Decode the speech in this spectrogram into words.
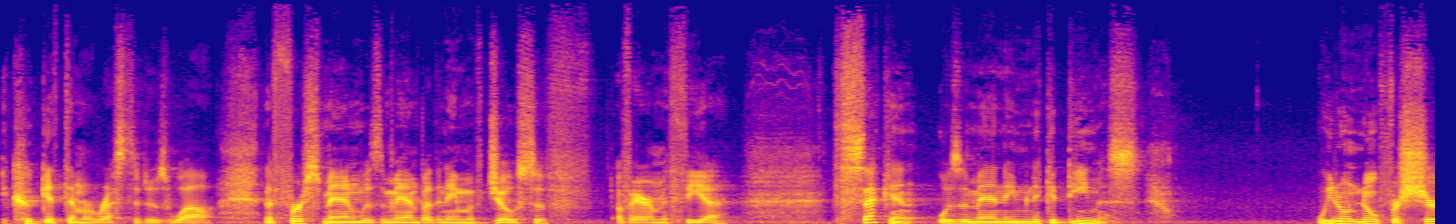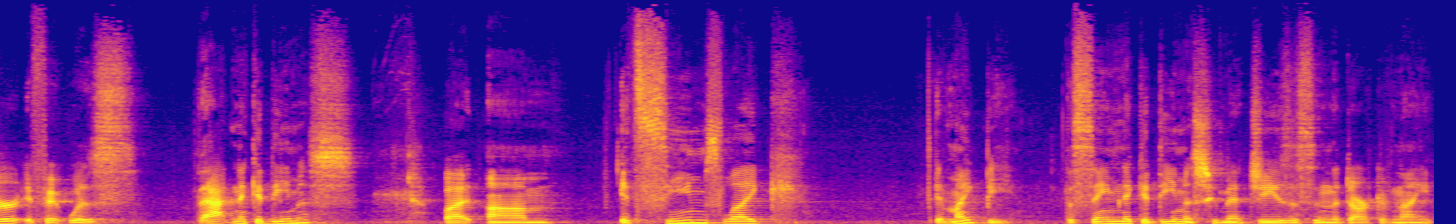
it could get them arrested as well. The first man was a man by the name of Joseph of Arimathea. The second was a man named Nicodemus. We don't know for sure if it was that Nicodemus but um, it seems like it might be the same Nicodemus who met Jesus in the dark of night.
